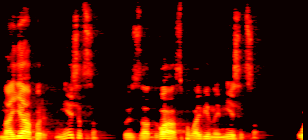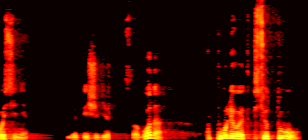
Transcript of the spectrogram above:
ноябрь месяца, то есть за два с половиной месяца осени 2019 года, впуливает всю ту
